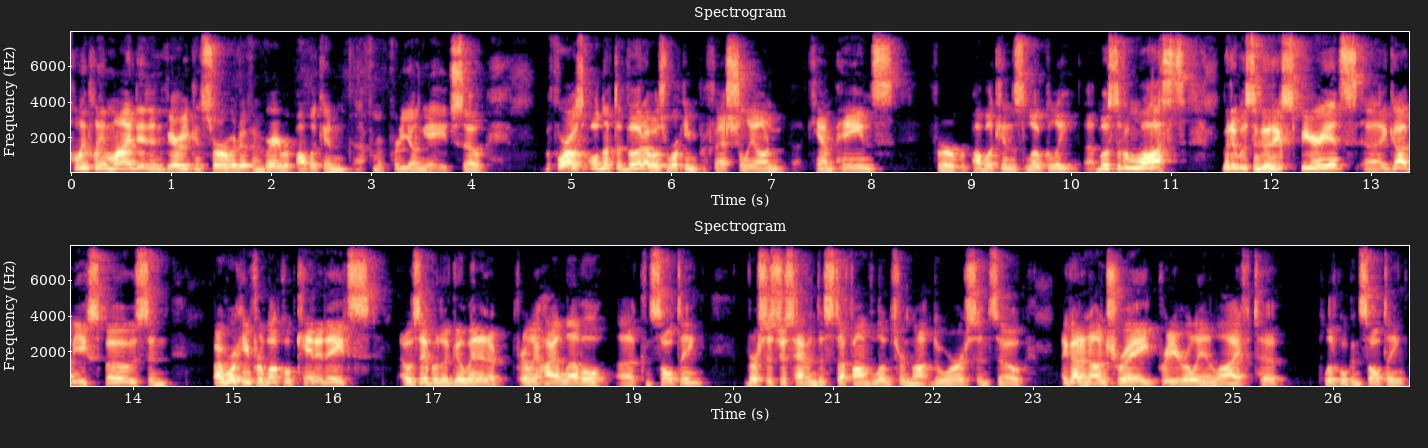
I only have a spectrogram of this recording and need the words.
politically minded and very conservative and very Republican uh, from a pretty young age. So before I was old enough to vote, I was working professionally on campaigns for Republicans locally. Uh, most of them lost, but it was a good mm-hmm. experience. Uh, it got me exposed. And by working for local candidates, I was able to go in at a fairly high level uh, consulting versus just having to stuff envelopes or knock doors. And so I got an entree pretty early in life to political consulting.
